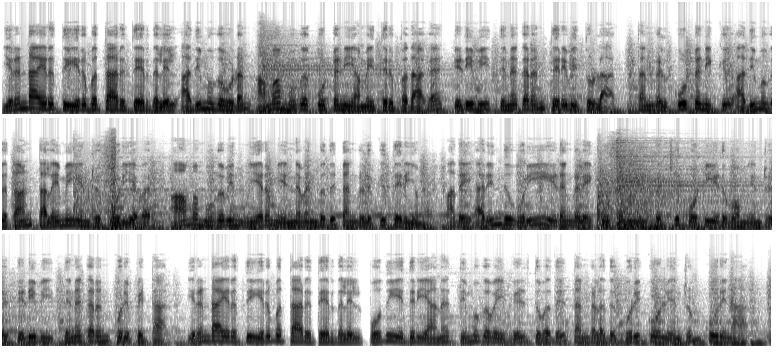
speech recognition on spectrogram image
இரண்டாயிரத்து இருபத்தாறு தேர்தலில் அதிமுகவுடன் அமமுக கூட்டணி அமைத்திருப்பதாக டிடிவி தினகரன் தெரிவித்துள்ளார். தங்கள் கூட்டணிக்கு அதிமுக தான் தலைமை என்று கூறியவர் அமமுகவின் உயரம் என்னவென்பது தங்களுக்கு தெரியும். அதை அறிந்து உரிய இடங்களை கூட்டணியில் பெற்று போட்டியிடுவோம் என்று டிடிவி தினகரன் குறிப்பிட்டார். இரண்டாயிரத்து இருபத்தாறு தேர்தலில் பொது எதிரியான திமுகவை வீழ்த்துவது தங்களது குறிக்கோள் என்றும் கூறினார்.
